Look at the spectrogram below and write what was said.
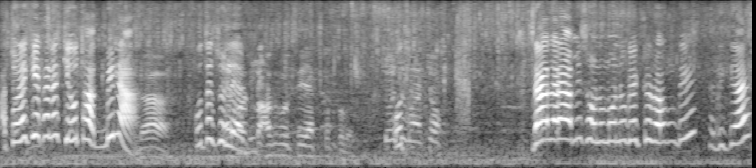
আর তোরা কি এখানে কেউ থাকবি না? কোথায় চলে যাবি? আসব সেই এক সপ্তাহ দাঁড়া দাঁড়া, আমি সোনু মনুকে একটু রং দিই। এদিকে আয়।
